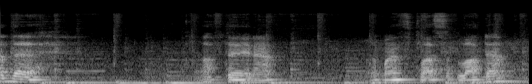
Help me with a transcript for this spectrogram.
Out there. After, you know, a month plus of lockdown.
